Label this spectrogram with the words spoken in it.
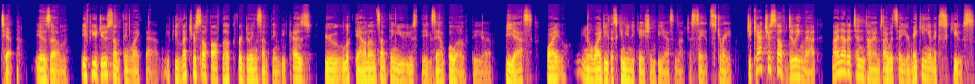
tip is um, if you do something like that, if you let yourself off the hook for doing something because you look down on something, you use the example of the uh, BS. Why, you know, why do this communication BS and not just say it straight? If you catch yourself doing that, nine out of 10 times, I would say you're making an excuse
